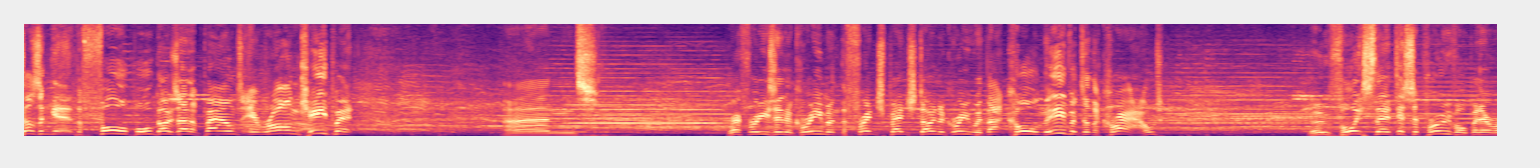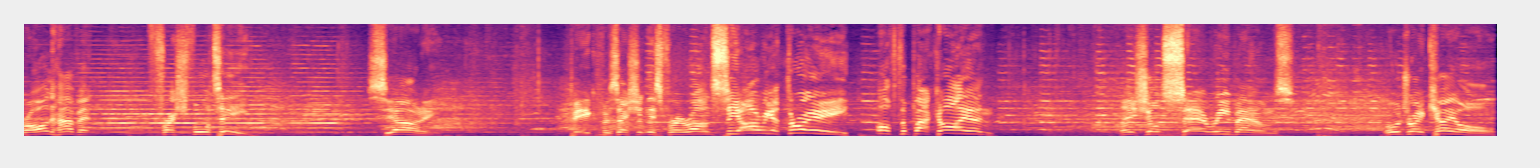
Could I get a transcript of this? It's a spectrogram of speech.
doesn't get the full ball, goes out of bounds. Iran keep it. And referees in agreement. The French bench don't agree with that call, neither do the crowd, who voice their disapproval, but Iran have it. Fresh 14. Sayari. Big possession this for Iran. Sayari a three off the back iron. And Jean rebounds. Andre Kayol.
